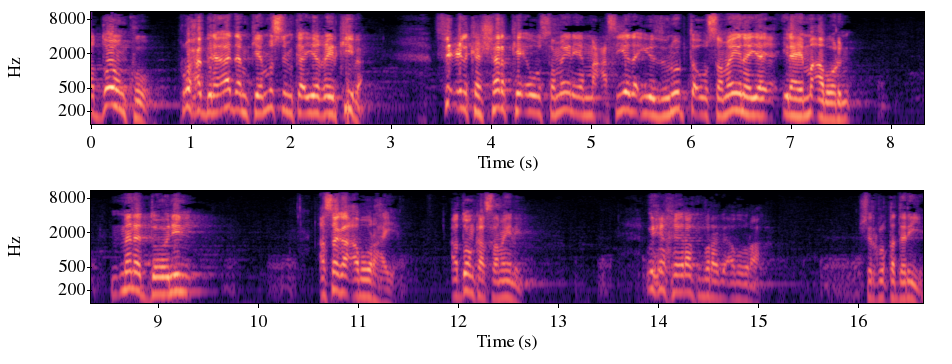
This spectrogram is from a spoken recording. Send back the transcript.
addoonku ruuxa bini aadamka ee muslimka iyo khayrkiiba ficilka sharka ee uu samaynaya macsiyada iyo dunuubta uu samaynaya ilaahay ma abuurin mana doonin asagaa abuurhaya. Addoonkaas samaynaya. Wixii khayraadkuba rabbi abuuraa. Shirkulqadariya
